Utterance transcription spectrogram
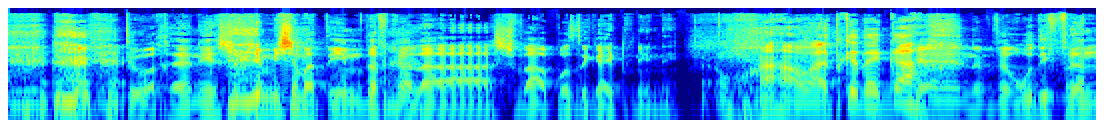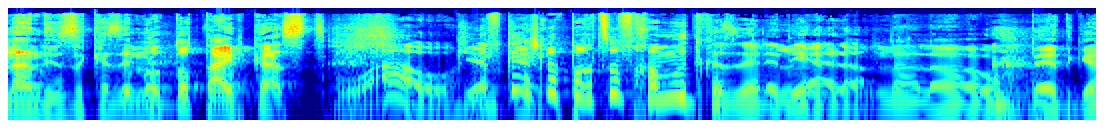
בטוח, אני חושב שמי שמתאים דווקא להשוואה פה זה גיא פניני. וואו, עד כדי כך. כן, ורודי פרננדס, זה כזה מאותו typecast. וואו, כן, דווקא כן. יש לו פרצוף חמוד כזה לדיאלו. לא, לא, הוא bad guy.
